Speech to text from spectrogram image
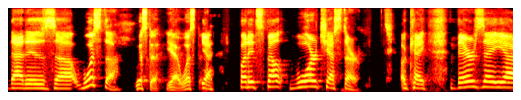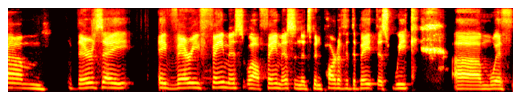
that is uh, Worcester. Worcester, yeah, Worcester. Yeah, but it's spelled Worcester. Okay, there's a um, there's a a very famous, well, famous, and it's been part of the debate this week um, with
